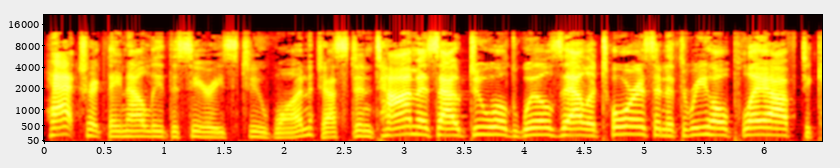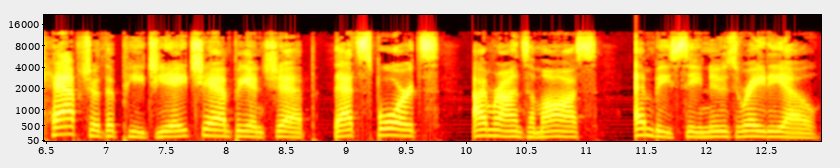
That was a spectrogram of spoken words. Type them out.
hat trick. They now lead the series 2 1. Justin Thomas outdueled Will Zalatoris in a three hole playoff to capture the PGA championship. That's sports. I'm Ron Moss, NBC News Radio.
